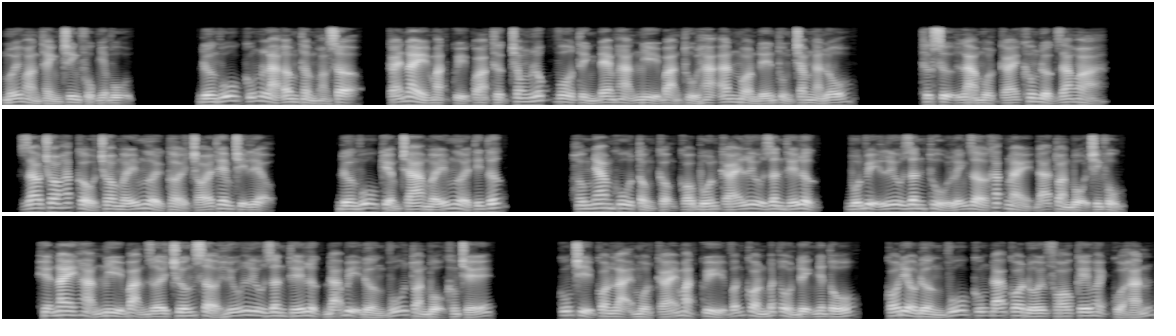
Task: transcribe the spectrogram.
mới hoàn thành chinh phục nhiệm vụ. Đường vũ cũng là âm thầm hoảng sợ, cái này mặt quỷ quả thực trong lúc vô tình đem hạn nghị bạn thủ hạ ăn mòn đến thùng trăm ngàn lỗ. Thực sự là một cái không được ra hỏa. Giao cho hắc cầu cho mấy người cởi trói thêm trị liệu. Đường vũ kiểm tra mấy người tin tức. Hồng nham khu tổng cộng có bốn cái lưu dân thế lực, bốn vị lưu dân thủ lĩnh giờ khắc này đã toàn bộ chinh phục hiện nay hạn nghị bạn dưới trướng sở hữu lưu dân thế lực đã bị đường vũ toàn bộ khống chế. Cũng chỉ còn lại một cái mặt quỷ vẫn còn bất ổn định nhân tố, có điều đường vũ cũng đã có đối phó kế hoạch của hắn,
